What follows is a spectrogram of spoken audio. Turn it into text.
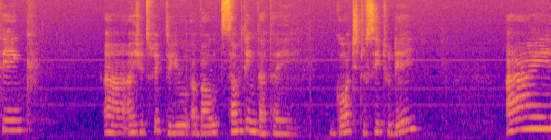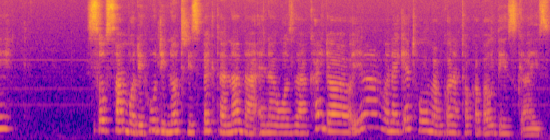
think uh, I should speak to you about something that I got to see today. I saw somebody who did not respect another, and I was uh, kind of, yeah, when I get home, I'm gonna talk about these guys.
